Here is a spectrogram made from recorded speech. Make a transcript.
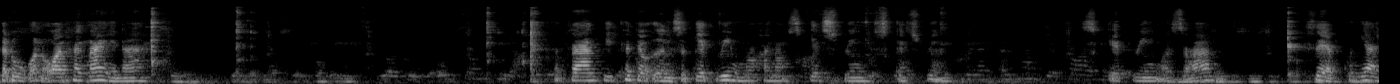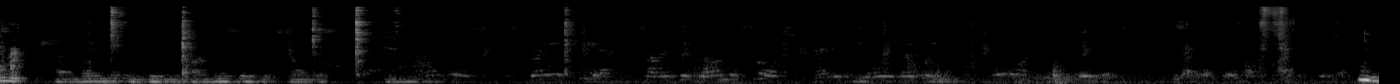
กระดูกอ่อนๆข้างในนะภาษางติดข้าจะเอิญสเก็ตวิ่งมาค่ะน้องสเก็ตวิ่งสเก็ตวิ่งสเก็ตวิ่งว่าซานแสบคุณยายมัก อืม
